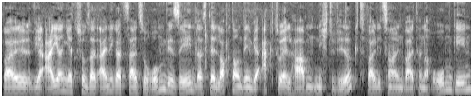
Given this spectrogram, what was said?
weil wir eiern jetzt schon seit einiger Zeit so rum. Wir sehen, dass der Lockdown, den wir aktuell haben, nicht wirkt, weil die Zahlen weiter nach oben gehen.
